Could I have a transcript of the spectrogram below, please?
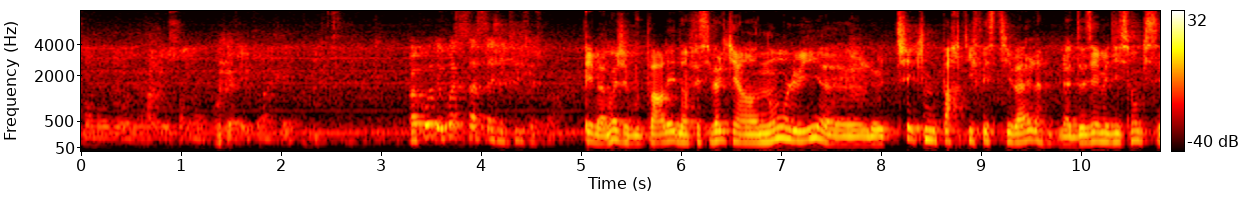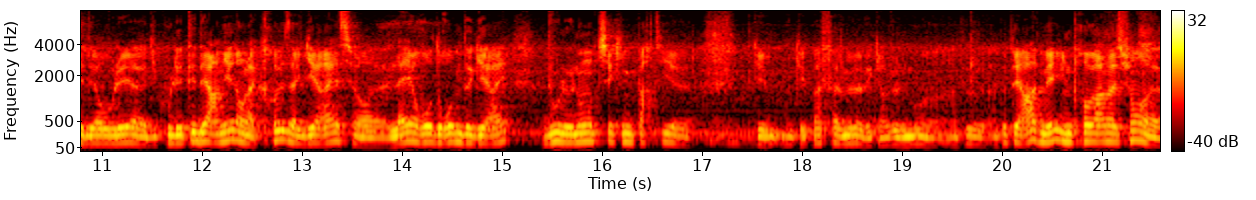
sans nom de radio sans nom au café lecture La Clé. Paco, de quoi ça s'agit-il ce soir? Eh ben moi je vais vous parler d'un festival qui a un nom lui, euh, le Check-in Party Festival, la deuxième édition qui s'est déroulée euh, du coup l'été dernier dans la Creuse à Guéret sur euh, l'aérodrome de Guéret, d'où le nom Check-in Party qui, est, qui est pas fameux avec un jeu de mots un, peu un peu pérave, mais une programmation euh,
